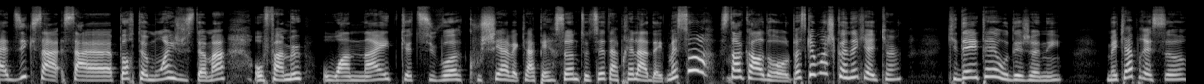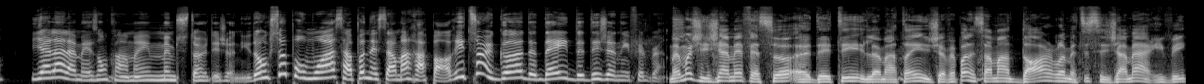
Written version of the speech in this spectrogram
elle dit que ça, ça porte moins, justement, au fameux one night que tu vas coucher avec la personne tout de suite après la date. Mais ça, c'est encore drôle, parce que moi, je connais quelqu'un qui datait au déjeuner, mais qu'après ça, il allait à la maison quand même, même si c'était un déjeuner. Donc ça, pour moi, ça n'a pas nécessairement rapport. Es-tu un gars de date de déjeuner, Phil Branch? Mais moi, j'ai jamais fait ça euh, d'été le matin. Je fais pas nécessairement d'heure, mais tu sais, c'est jamais arrivé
